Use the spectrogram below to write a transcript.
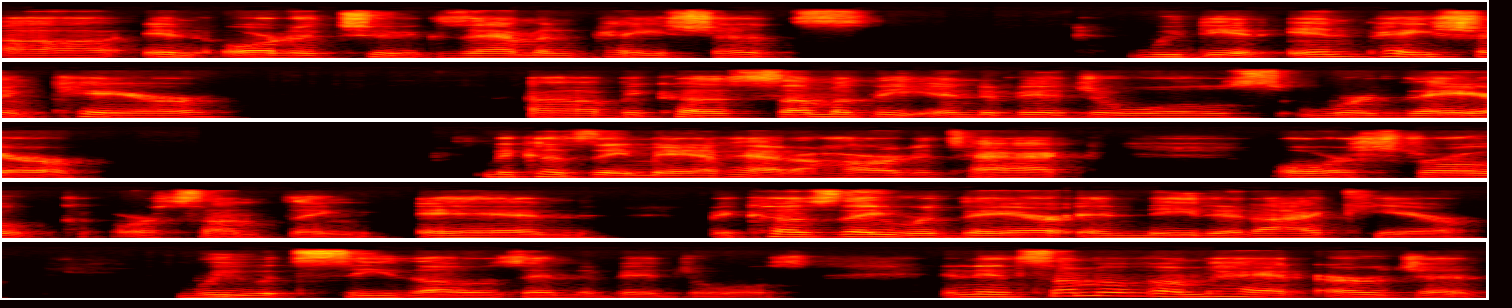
uh, in order to examine patients. We did inpatient care uh, because some of the individuals were there because they may have had a heart attack or a stroke or something. And because they were there and needed eye care, we would see those individuals. And then some of them had urgent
